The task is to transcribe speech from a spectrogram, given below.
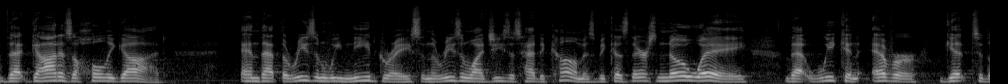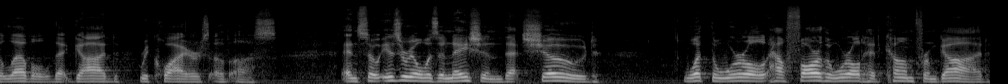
that God is a holy God and that the reason we need grace and the reason why Jesus had to come is because there's no way that we can ever get to the level that God requires of us. And so Israel was a nation that showed what the world, how far the world had come from God,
